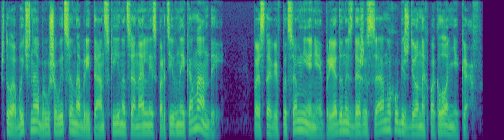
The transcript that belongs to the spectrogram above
что обычно обрушивается на британские национальные спортивные команды, поставив под сомнение преданность даже самых убежденных поклонников.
